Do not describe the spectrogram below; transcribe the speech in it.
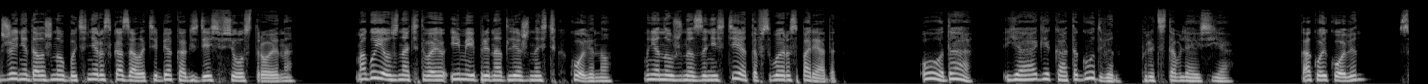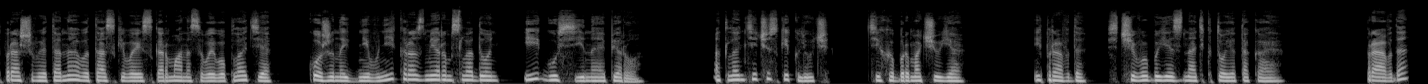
Джинни, должно быть, не рассказала тебе, как здесь все устроено. Могу я узнать твое имя и принадлежность к Ковину? Мне нужно занести это в свой распорядок». «О, да, я Геката Гудвин», — представляюсь я. «Какой Ковин?» — спрашивает она, вытаскивая из кармана своего платья кожаный дневник размером с ладонь и гусиное перо. «Атлантический ключ», — тихо бормочу я. И правда, с чего бы ей знать, кто я такая? «Правда?»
